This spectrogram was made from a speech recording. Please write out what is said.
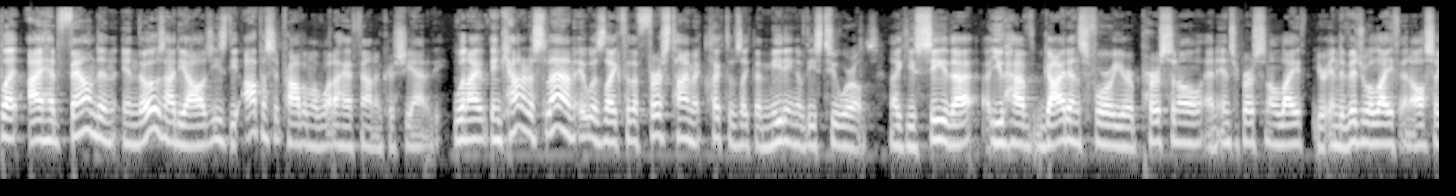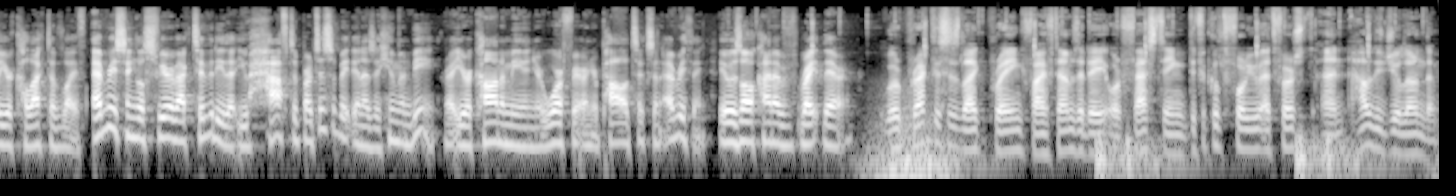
But I had found in, in those ideologies the opposite problem of what I had found in Christianity. When I encountered Islam, it was like for the first time it clicked, it was like the meeting of these two worlds. Like you see that you have guidance for your personal and interpersonal life, your individual life, and also your collective life. Every single sphere of activity that you have to participate in as a human being, right? Your economy and your warfare and your politics and everything. It was all kind of right there. Were practices like praying five times a day or fasting difficult for you at first, and how did you learn them?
